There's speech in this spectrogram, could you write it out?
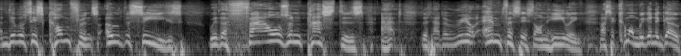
And there was this conference overseas with a thousand pastors at that had a real emphasis on healing. I said, come on, we're going to go.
